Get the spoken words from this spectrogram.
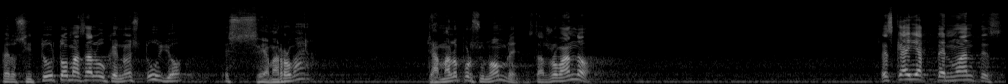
Pero si tú tomas algo que no es tuyo, se llama robar. Llámalo por su nombre, estás robando. Es que hay atenuantes,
